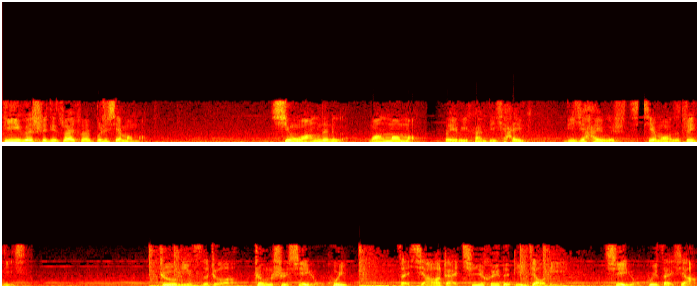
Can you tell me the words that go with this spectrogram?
第一个尸体拽出来不是谢某某，姓王的那个王某某。所以一看底下还有，底下还有个谢某是最底下。这名死者正是谢永辉，在狭窄漆黑的地窖里，谢永辉在下，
